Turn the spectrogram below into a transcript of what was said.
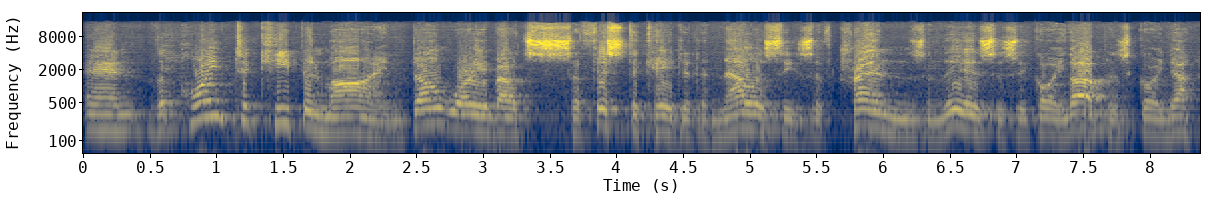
And the point to keep in mind, don't worry about sophisticated analyses of trends and this, is it going up, is it going down?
